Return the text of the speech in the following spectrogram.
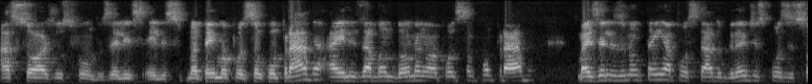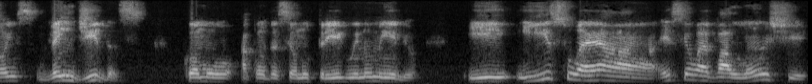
a soja os fundos. Eles, eles mantêm uma posição comprada, aí eles abandonam uma posição comprada, mas eles não têm apostado grandes posições vendidas, como aconteceu no trigo e no milho. E, e isso é a, esse é o avalanche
